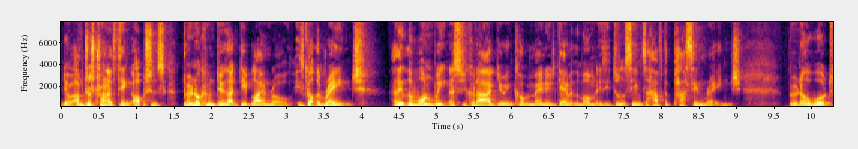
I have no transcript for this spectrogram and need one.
you know, I'm just trying to think options. Bruno can do that deep line role. He's got the range. I think the one weakness you could argue in Kobbie Mainoo's game at the moment is he doesn't seem to have the passing range. Bruno would.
